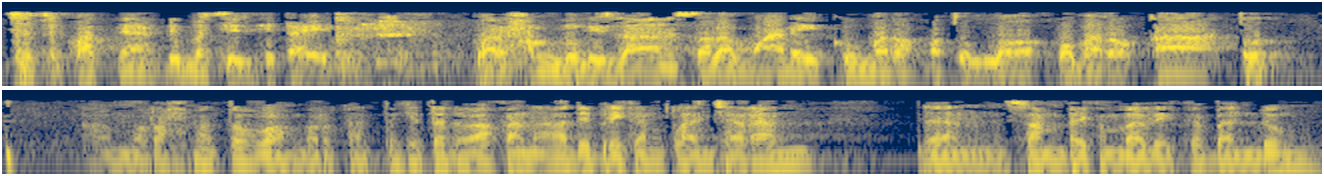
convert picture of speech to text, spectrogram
secepatnya di masjid kita ini. Walhamdulillah, Assalamualaikum warahmatullahi wabarakatuh. Warahmatullahi wabarakatuh. Kita doakan A diberikan kelancaran dan sampai kembali ke Bandung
